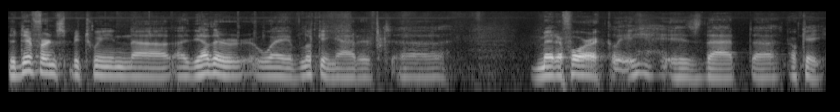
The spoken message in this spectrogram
the difference between uh, the other way of looking at it, uh, metaphorically, is that uh, okay,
